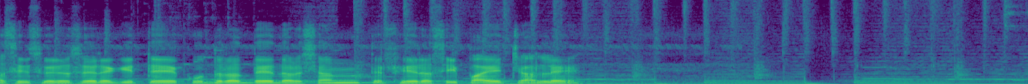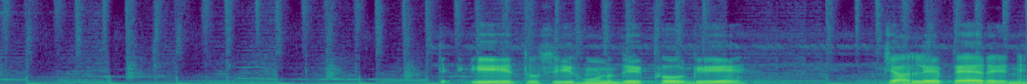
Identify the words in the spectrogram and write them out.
ਅਸੀਂ ਸਵੇਰੇ ਸਵੇਰੇ ਕੀਤੇ ਕੁਦਰਤ ਦੇ ਦਰਸ਼ਨ ਤੇ ਫਿਰ ਅਸੀਂ ਪਾਏ ਚਾਲੇ। ਤੇ ਇਹ ਤੁਸੀਂ ਹੁਣ ਦੇਖੋਗੇ, ਚਾਲੇ ਪੈ ਰਹੇ ਨੇ।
